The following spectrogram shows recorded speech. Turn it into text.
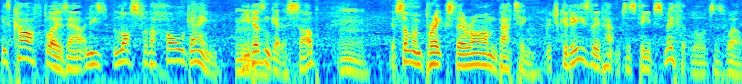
His calf blows out and he's lost for the whole game. He Mm. doesn't get a sub. Mm. If someone breaks their arm batting, which could easily have happened to Steve Smith at Lords as well,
